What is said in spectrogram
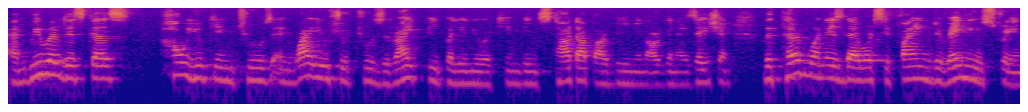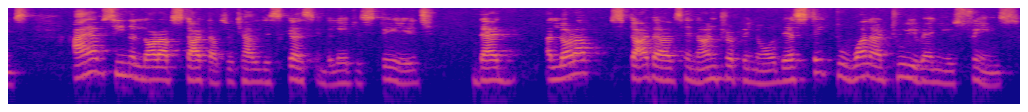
And we will discuss how you can choose and why you should choose the right people in your team, being startup or being an organization. The third one is diversifying revenue streams. I have seen a lot of startups, which I'll discuss in the later stage, that a lot of startups and entrepreneurs, they stick to one or two revenue streams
